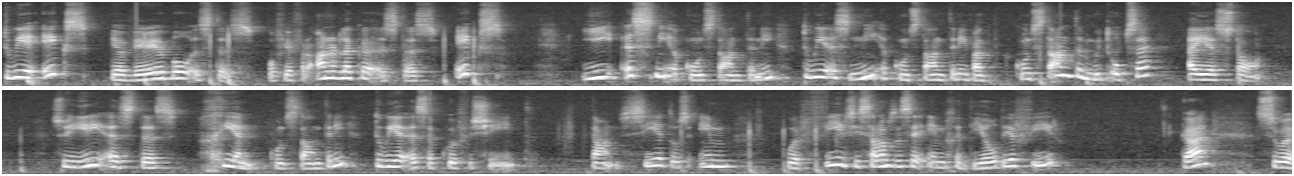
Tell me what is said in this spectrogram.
2x, jou variable is dus of jou veranderlike is dus x Hier is nie 'n konstante nie. 2 is nie 'n konstante nie want konstante moet op sy eie staan. So hierdie is dus geen konstante nie. 2 is 'n koëffisiënt. Dan C het ons m oor 4, is dieselfde as 'n m gedeel deur 4. OK? So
